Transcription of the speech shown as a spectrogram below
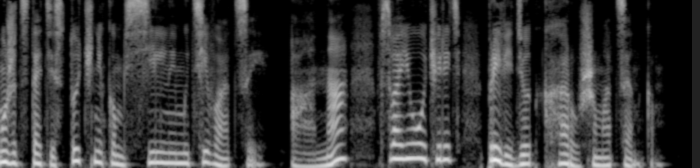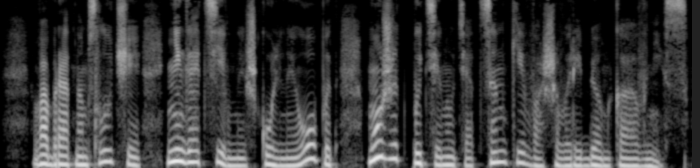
может стать источником сильной мотивации, а она, в свою очередь, приведет к хорошим оценкам. В обратном случае негативный школьный опыт может потянуть оценки вашего ребенка вниз.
